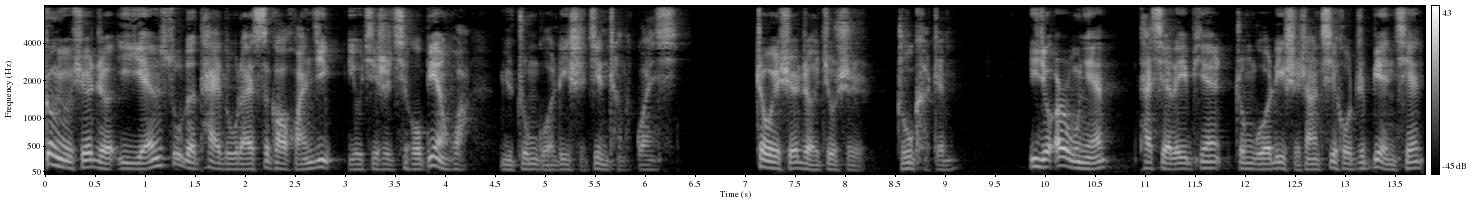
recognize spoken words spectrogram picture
更有学者以严肃的态度来思考环境，尤其是气候变化。与中国历史进程的关系，这位学者就是竺可桢。一九二五年，他写了一篇《中国历史上气候之变迁》，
